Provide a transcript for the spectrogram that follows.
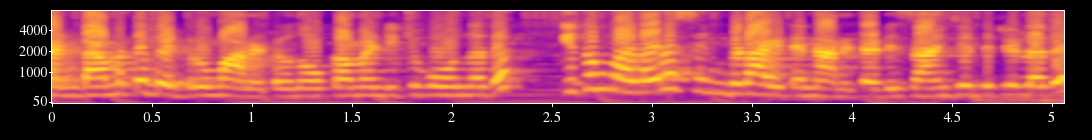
രണ്ടാമത്തെ ബെഡ്റൂം ആണ് കേട്ടോ നോക്കാൻ വേണ്ടിട്ട് പോകുന്നത്. ഇതും വളരെ സിമ്പിൾ ആയിട്ട് തന്നെയാണ് കേട്ടോ ഡിസൈൻ ചെയ്തിട്ടുള്ളത്.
